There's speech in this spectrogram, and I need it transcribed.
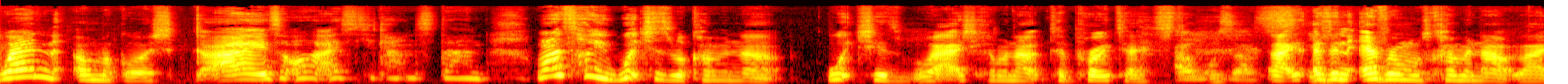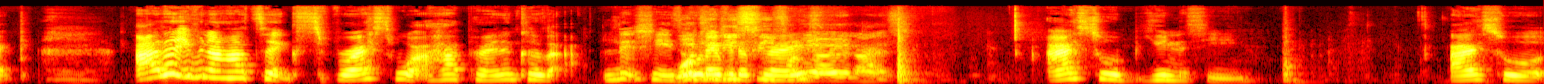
when oh my gosh guys oh I you don't understand when I tell you witches were coming out witches were actually coming out to protest I was like as in everyone was coming out like I don't even know how to express what happened because literally it's What all over the place your own eyes? I saw unity I saw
